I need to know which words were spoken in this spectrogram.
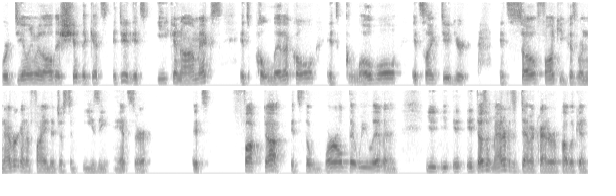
we're dealing with all this shit that gets, it, dude. It's economics, it's political, it's global. It's like, dude, you're it's so funky because we're never going to find a, just an easy answer. It's fucked up. It's the world that we live in. You, you, it, it doesn't matter if it's a Democrat or Republican.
